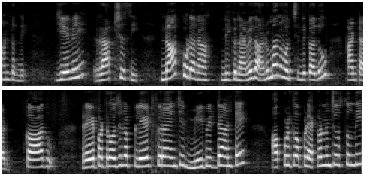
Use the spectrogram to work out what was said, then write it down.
అంటుంది. ఏమే? రాక్షసి. నాకు కూడానా? నీకు నా మీద అనుమానం వచ్చింది కదూ? అంటాడు. కాదు. రేపటి రోజున ప్లేట్ ఫిరాయించి మీ బిడ్డ అంటే అప్పటికప్పుడు ఎక్కడి నుంచి వస్తుంది?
